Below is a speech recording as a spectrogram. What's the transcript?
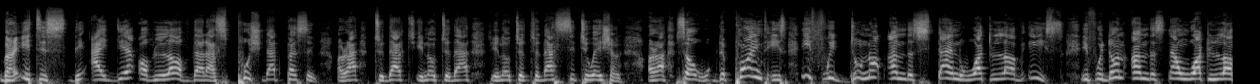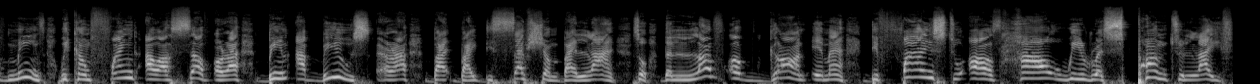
But it is the idea of love that has pushed that person, all right, to that, you know, to that, you know, to, to that situation. All right. So the point is, if we do not understand what love is, if we don't understand what love means, we can find ourselves, all right, being abused, all right, by, by deception, by lying. So the love of God, amen, defines to us how we respond to life.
